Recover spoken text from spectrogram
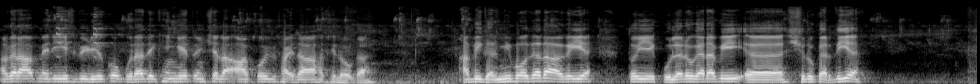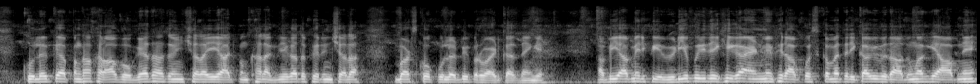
अगर आप मेरी इस वीडियो को पूरा देखेंगे तो इन आपको भी फ़ायदा हासिल होगा। अभी गर्मी बहुत ज़्यादा आ गई है तो ये कूलर वगैरह भी शुरू कर दिया है। कूलर का पंखा ख़राब हो गया था तो इंशाल्लाह ये आज पंखा लग जाएगा तो फिर इंशाल्लाह बर्ड्स को कूलर भी प्रोवाइड कर देंगे। अभी आप मेरी वीडियो पूरी देखिएगा, एंड में फिर आपको इसका मैं तरीका भी बता दूँगा कि आपने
